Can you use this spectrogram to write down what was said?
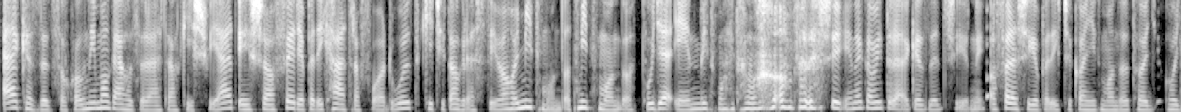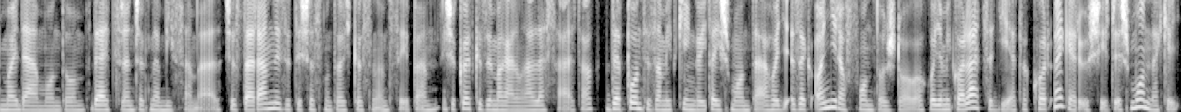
Elkezdett zokogni, magához ölelte a kisfiát, és a férje pedig hátrafordult, kicsit agresszívan, hogy mit mondott, mit mondott. Ugye én mit mondtam a feleségének, amit elkezdett sírni. A felesége pedig csak annyit mondott, hogy, hogy majd elmondom, de egyszerűen csak nem hiszem el. És aztán rám nézett, és azt mondta, hogy köszönöm szépen. És a következő megállónál leszálltak. De pont ez, amit Kinga te is mondtál, hogy ezek annyira fontos dolgok, hogy amikor látsz egy ilyet, akkor megerősítsd, és mondd neki, hogy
